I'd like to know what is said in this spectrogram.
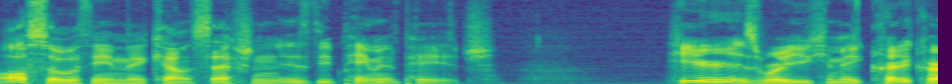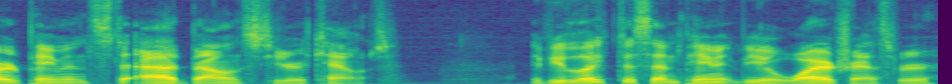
Also within the Account section is the Payment page. Here is where you can make credit card payments to add balance to your account. If you'd like to send payment via wire transfer,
